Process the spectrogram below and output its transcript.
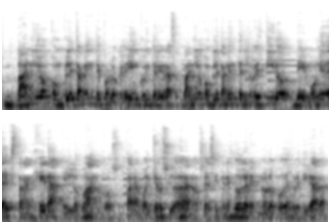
baneó completamente, por lo que leí en Cointelegraph, baneó completamente el retiro de moneda extranjera en los bancos para cualquier ciudadano. O sea, si tenés dólares no lo podés retirar.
